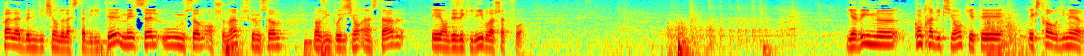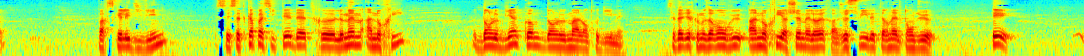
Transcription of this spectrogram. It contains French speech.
pas la bénédiction de la stabilité, mais celle où nous sommes en chemin, puisque nous sommes dans une position instable et en déséquilibre à chaque fois. Il y avait une contradiction qui était extraordinaire parce qu'elle est divine, c'est cette capacité d'être le même anochi dans le bien comme dans le mal, entre guillemets. C'est-à-dire que nous avons vu Anochi Hashem Elohecha, je suis l'éternel ton Dieu. Et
